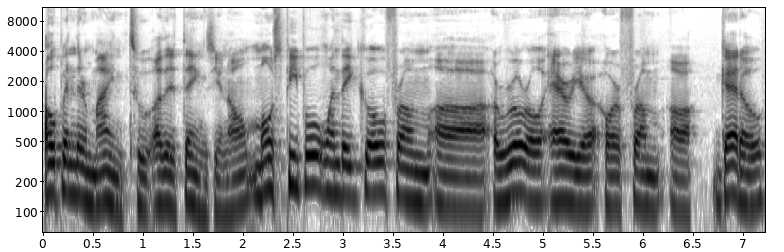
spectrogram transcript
open their mind to other things you know? Most people when they go from uh, a rural area or from a ghetto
